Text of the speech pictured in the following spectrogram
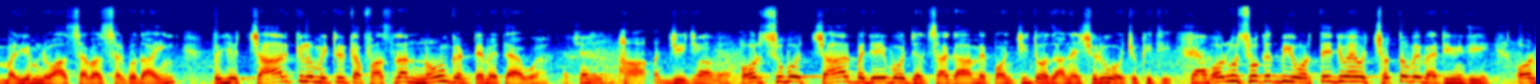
मरियम नवाज़ साहबा सरगोदा आई तो ये चार किलोमीटर का फासला नौ घंटे में तय हुआ। अच्छा जी। हाँ जी जी। और सुबह चार बजे वो जलसा गाह में पहुँची तो अजानें शुरू हो चुकी थी। और उस वक्त भी औरतें जो हैं वो छतों पे बैठी हुई थी और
